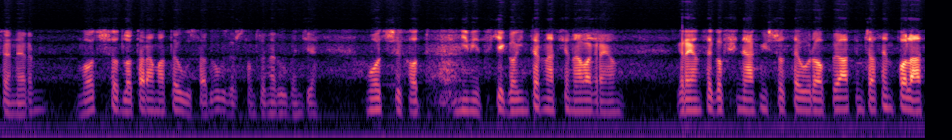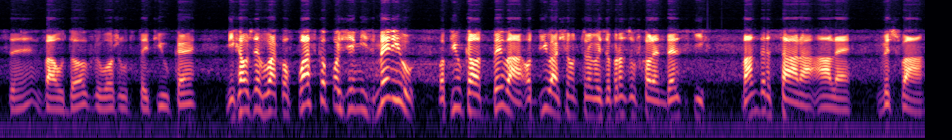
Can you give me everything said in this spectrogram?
trener, młodszy od Lotara Mateusa, dwóch zresztą trenerów będzie młodszych od niemieckiego internacjonała grają, grającego w finałach Mistrzostw Europy, a tymczasem Polacy, Wałdo wyłożył tutaj piłkę. Michał Żewłakow płasko po ziemi zmylił, bo piłka odbyła, odbiła się od któregoś z obrońców holenderskich Van der Sara, ale wyszła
